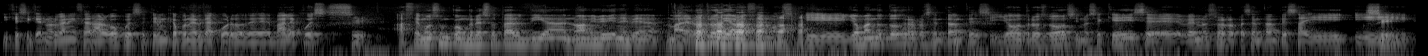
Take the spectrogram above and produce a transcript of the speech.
Y que si quieren organizar algo, pues se tienen que poner de acuerdo de, vale, pues sí hacemos un congreso tal día, no, a mí me viene bien, vale, el otro día lo hacemos. Y yo mando dos representantes y yo otros dos y no sé qué, y se ven nuestros representantes ahí y,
